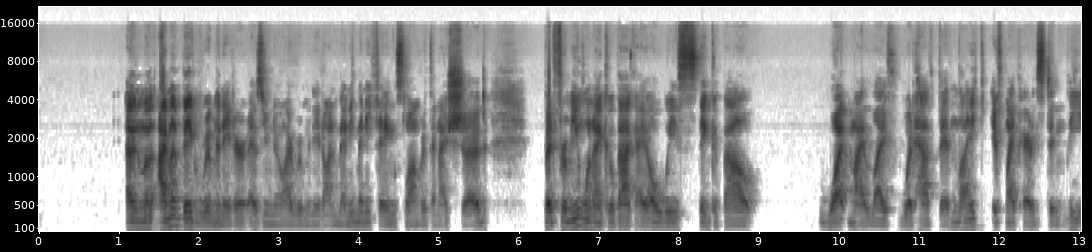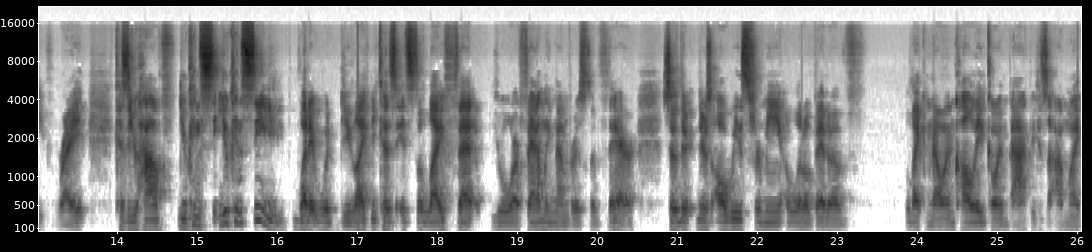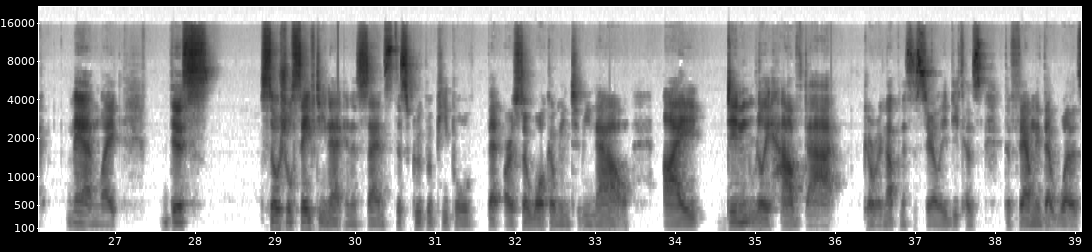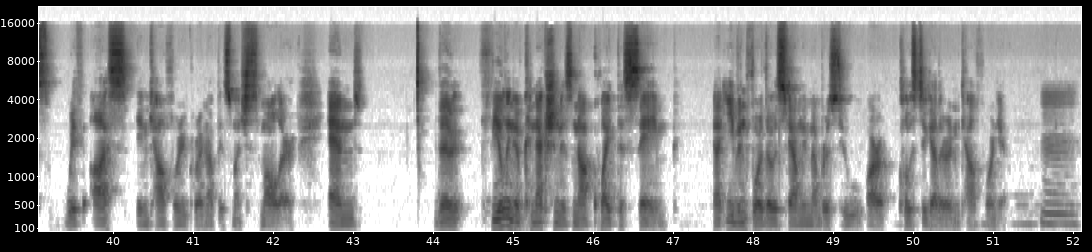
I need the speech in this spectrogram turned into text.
I'm a, I'm a big ruminator, as you know. I ruminate on many, many things longer than I should. But for me, when I go back, I always think about what my life would have been like if my parents didn't leave, right? Because you have you can see you can see what it would be like because it's the life that your family members live there. So there, there's always for me a little bit of like melancholy going back because I'm like, man, like this social safety net in a sense, this group of people that are so welcoming to me now, I didn't really have that growing up necessarily because the family that was with us in California growing up is much smaller. And the feeling of connection is not quite the same, uh, even for those family members who are close together in California. Mm.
